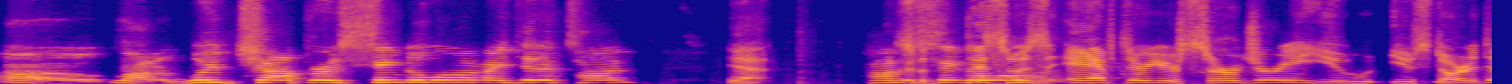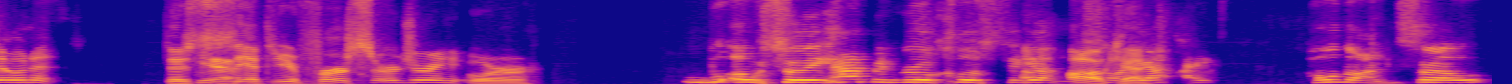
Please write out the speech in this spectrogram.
uh, a lot of wood choppers, single arm. I did a ton. Yeah. So this was after your surgery. You you started doing it. This yeah. is after your first surgery, or oh, so they happened real close together. Uh, okay. So I, I, hold on. So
